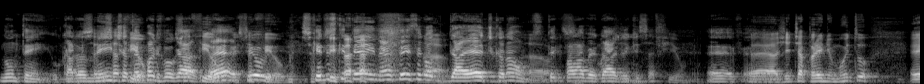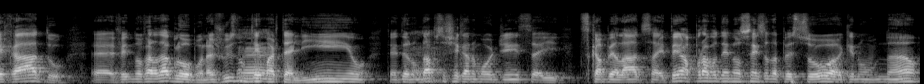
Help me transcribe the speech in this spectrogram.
não tem. O cara isso, mente isso é até com o advogado. Isso é filme. É, isso filme. É filme. Porque é diz que tem, né? Tem esse negócio da ética, não. não você tem que falar a verdade aqui. Isso é filme. É, é, a gente aprende muito errado é, vendo novela da Globo, né? Juiz não é. tem martelinho, entendeu? Não é. dá para você chegar numa audiência aí descabelado, sair. Tem a prova da inocência da pessoa, que não. Não.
